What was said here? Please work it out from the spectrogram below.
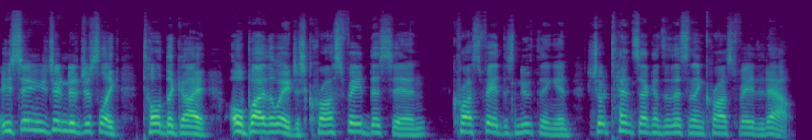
Are you saying you shouldn't have just like told the guy, "Oh, by the way, just crossfade this in, crossfade this new thing in, show ten seconds of this, and then crossfade it out."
